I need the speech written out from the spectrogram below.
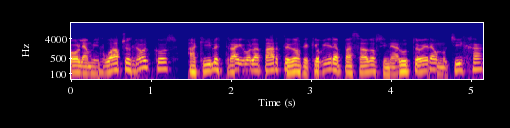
Hola mis guachos locos, aquí les traigo la parte 2 de qué hubiera pasado si Naruto era un Uchiha,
